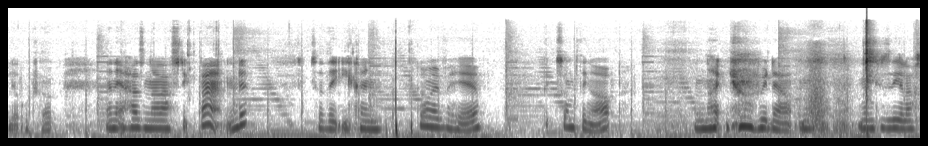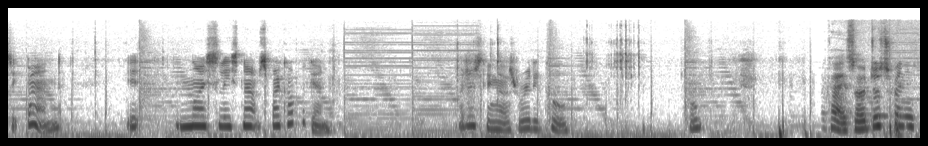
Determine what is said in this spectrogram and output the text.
little truck, and it has an elastic band so that you can go over here, pick something up, and like drop it out, and because the elastic band, it nicely snaps back up again. I just think that's really cool. Oh. Okay, so I just finished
